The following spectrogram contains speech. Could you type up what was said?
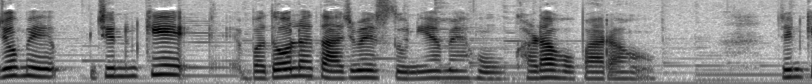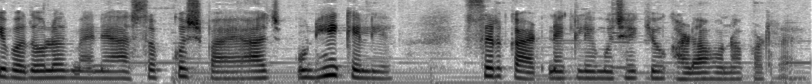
जो मैं, जिनके बदौलत आज मैं इस दुनिया में हूँ, खड़ा हो पा रहा हूँ। जिनकी बदौलत मैंने आज सब कुछ पाया, आज उन्हीं के लिए सिर काटने के लिए मुझे क्यों खड़ा होना पड़ रहा है?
